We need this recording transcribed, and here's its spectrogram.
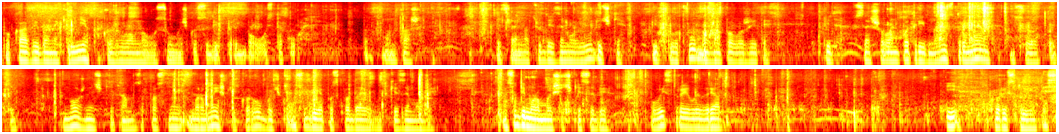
Поки риба не клює, покажу вам нову сумочку собі придбав ось таку. Монтаж. Спеціально сюди зимові удочки. Під плотву можна положити. Під все, що вам потрібно. Інструмент, ось такі ножнички, там запасні мормишки, коробочку. Ось сюди я поскладаю вудки зимові. А сюди мормишечки собі вистроїли в ряд і користуєтесь.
